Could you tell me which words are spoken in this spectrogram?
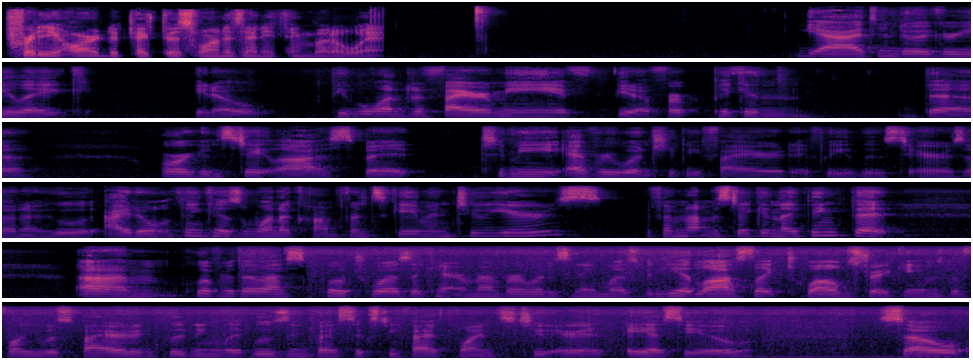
pretty hard to pick this one as anything but a win. Yeah, I tend to agree. Like, you know, people wanted to fire me if you know for picking the Oregon State loss, but to me, everyone should be fired if we lose to Arizona, who I don't think has won a conference game in two years, if I'm not mistaken. I think that um, whoever their last coach was, I can't remember what his name was, but he had lost like 12 straight games before he was fired, including like losing by 65 points to ASU. So,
